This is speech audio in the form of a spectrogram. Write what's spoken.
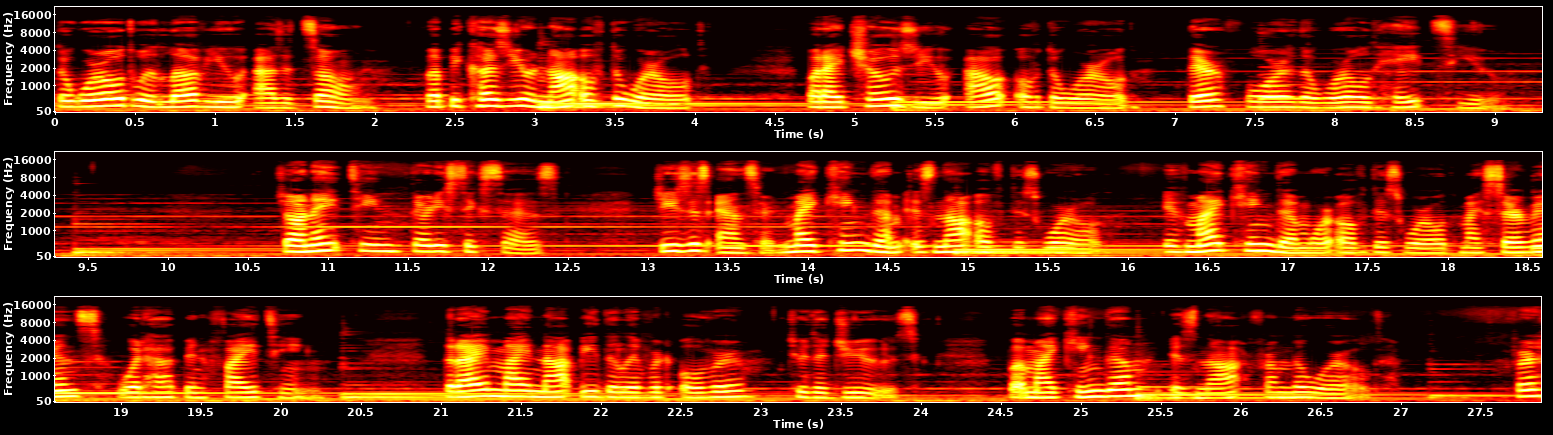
the world would love you as its own. But because you are not of the world, But I chose you out of the world, therefore the world hates you. John 18 36 says, Jesus answered, My kingdom is not of this world. If my kingdom were of this world, my servants would have been fighting, that I might not be delivered over to the Jews. But my kingdom is not from the world. 1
